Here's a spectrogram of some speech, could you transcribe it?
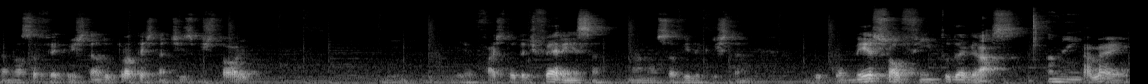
Da nossa fé cristã, do protestantismo histórico faz toda a diferença na nossa vida cristã. Do começo ao fim, tudo é graça. Amém. Amém.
